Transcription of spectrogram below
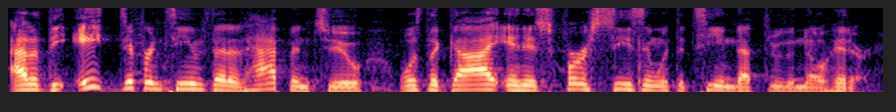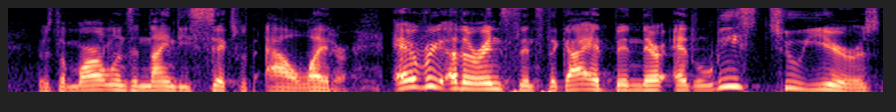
out of the eight different teams that it happened to was the guy in his first season with the team that threw the no hitter. It was the Marlins in 96 with Al Leiter. Every other instance, the guy had been there at least two years.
